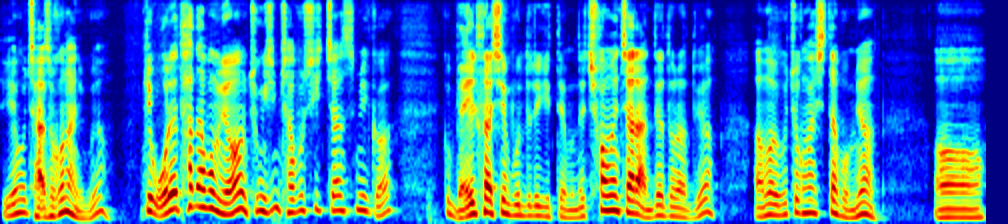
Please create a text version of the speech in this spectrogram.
이게 뭐 자석은 아니고요. 이렇게 오래 타다 보면 중심 잡을 수 있지 않습니까? 그 매일 타시는 분들이기 때문에 처음엔 잘 안 되더라도요. 아마 이거 조금 하시다 보면 어,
